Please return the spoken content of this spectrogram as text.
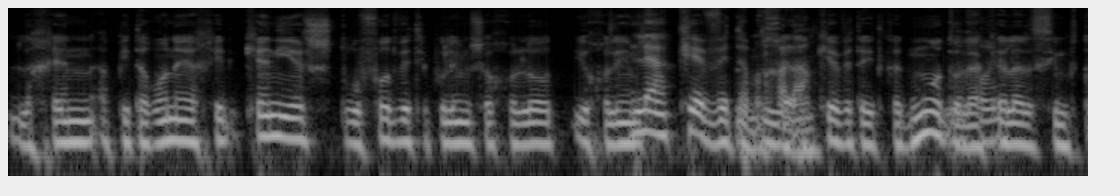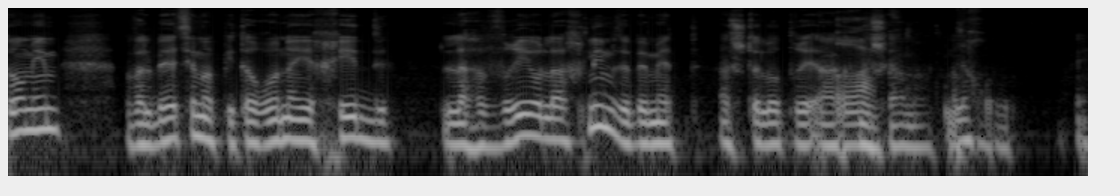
לכן הפתרון היחיד, כן יש תרופות וטיפולים שיכולות, יכולים לעכב את המחלה. לעכב את ההתקדמות או נכון. להקל על סימפטומים, אבל בעצם הפתרון היחיד להבריא או להחלים זה באמת השתלות ריאה, כמו רק, שאמרת. נכון. אוקיי.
